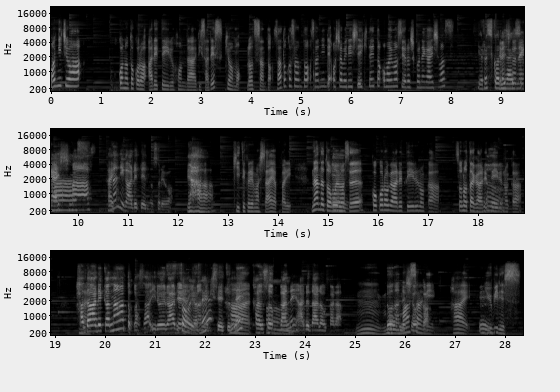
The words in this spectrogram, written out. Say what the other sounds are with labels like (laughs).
こんにちは。ここのところ荒れている本田理沙です。今日もローズさんとさとこさんと3人でおしゃべりしていきたいと思います。よろしくお願いします。よろしくお願いします。ます。はい。何が荒れてんのそれは？いやー聞いてくれました。やっぱり。何だと思います、心が荒れているのかその他が荒れているのか、肌荒れかなとかさ、いろいろあるよね。今の季節ね、はい。乾燥がね、あるだろうから。うん、どうなんでしょうか？さに、はい、うん。指です。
